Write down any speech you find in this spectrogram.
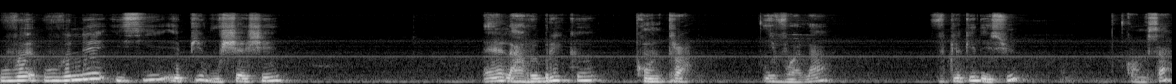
Vous, venez ici et puis vous cherchez hein, la rubrique contrat. Et voilà, vous cliquez dessus, comme ça.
